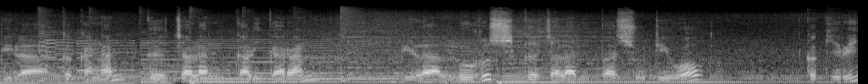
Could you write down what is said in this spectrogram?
Bila ke kanan ke jalan Kaligarang, bila lurus ke jalan Basudewo, ke kiri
